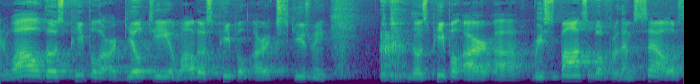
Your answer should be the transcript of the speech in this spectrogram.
and while those people are guilty, and while those people are, excuse me, those people are uh, responsible for themselves,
